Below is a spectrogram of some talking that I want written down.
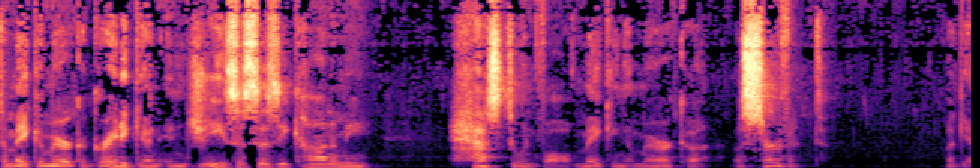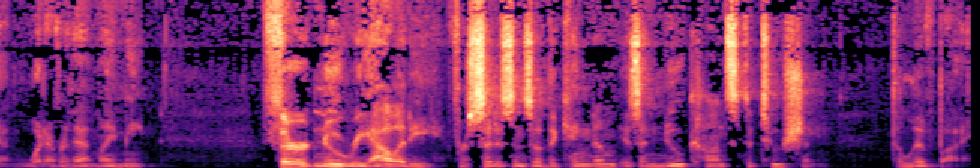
to make America great again in Jesus' economy has to involve making America a servant again, whatever that might mean. Third, new reality for citizens of the kingdom is a new constitution to live by.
